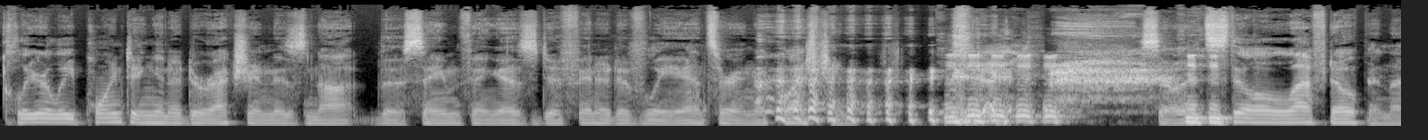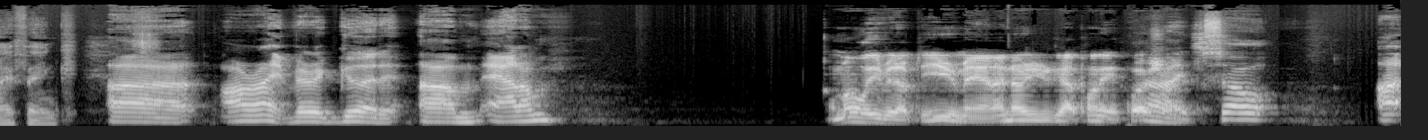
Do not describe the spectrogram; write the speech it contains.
clearly pointing in a direction is not the same thing as definitively answering a question. so it's still left open, I think. Uh, all right, very good. Um, Adam. I'm gonna leave it up to you, man. I know you got plenty of questions. right, so uh,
